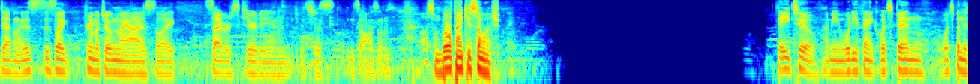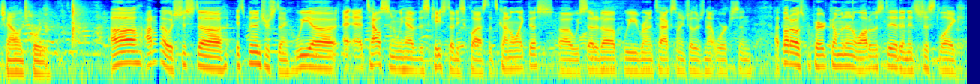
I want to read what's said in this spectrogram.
Definitely. This is like pretty much opened my eyes to like cybersecurity, and it's just it's awesome. Awesome. Will, thank you so much. Day two. I mean, what do you think? What's been what's been the challenge for you? Uh, I don't know. It's just uh, it's been interesting. We uh, at, at Towson we have this case studies class that's kind of like this. Uh, we set it up. We run attacks on each other's networks, and I thought I was prepared coming in. A lot of us did, and it's just like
